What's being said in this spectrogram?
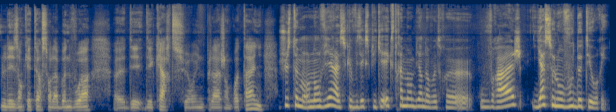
les enquêteurs sur la bonne voie euh, des, des, cartes sur une plage en Bretagne. Justement, on en vient à ce que vous expliquez extrêmement bien dans votre euh, ouvrage. Il y a selon vous deux théories,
